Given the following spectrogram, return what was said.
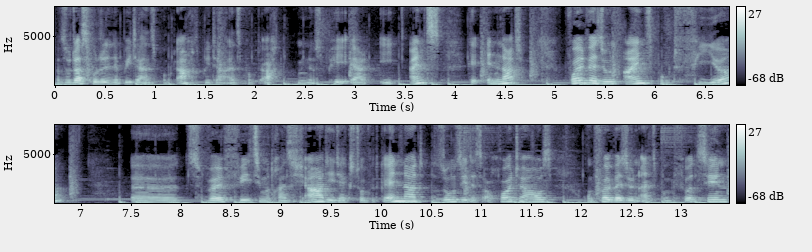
Also das wurde in der Beta 1.8, Beta 1.8-PRE1 geändert. Vollversion 1.4, äh, 12W37A, die Textur wird geändert. So sieht es auch heute aus. Und Vollversion 1.14,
